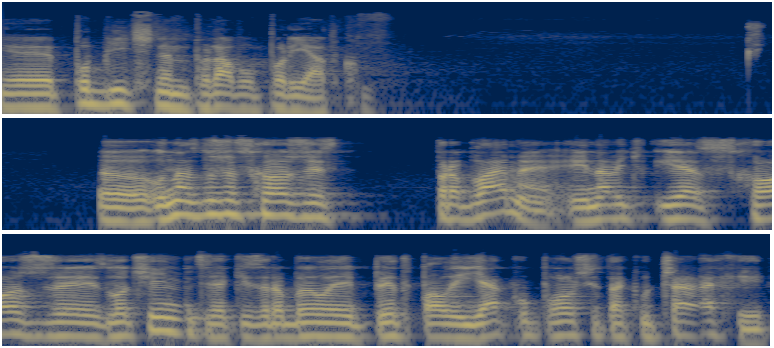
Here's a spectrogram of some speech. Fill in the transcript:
е, публічним правопорядком? Е, У нас дуже схожі проблеми, і навіть є схожі злочинці, які зробили підпали як у Польщі, так і у Чехії.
